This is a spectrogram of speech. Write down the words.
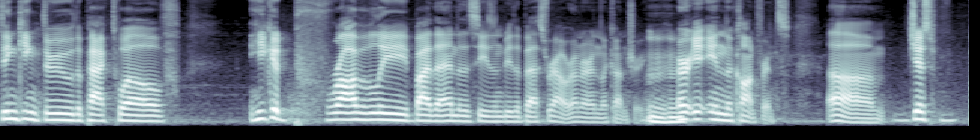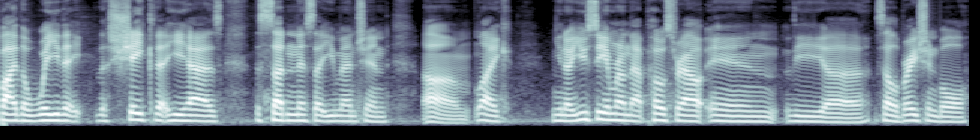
thinking through the Pac 12, he could probably, by the end of the season, be the best route runner in the country or in the conference. Um, just by the way that the shake that he has, the suddenness that you mentioned. Um, like, you know, you see him run that post route in the uh, Celebration Bowl,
